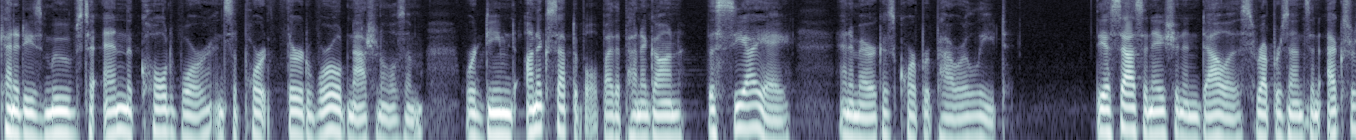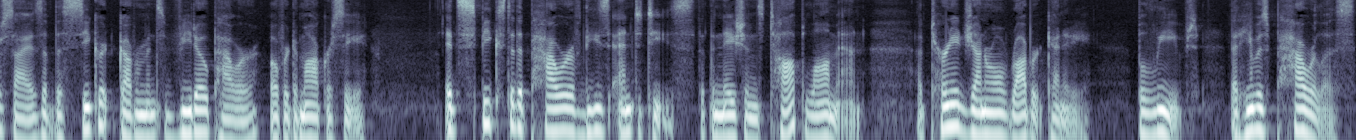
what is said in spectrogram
Kennedy's moves to end the Cold War and support Third World nationalism were deemed unacceptable by the Pentagon, the CIA, and America's corporate power elite. The assassination in Dallas represents an exercise of the secret government's veto power over democracy. It speaks to the power of these entities that the nation's top lawman, Attorney General Robert Kennedy, believed that he was powerless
